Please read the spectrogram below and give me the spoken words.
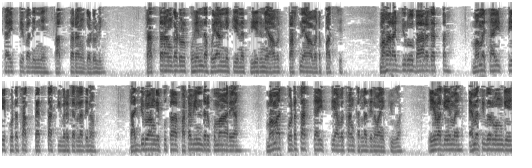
චෛත්‍ය බඳින්නේ? රත්තරන් ගඩොලින්. රත්තරන් ගඩොල් කොහෙන්ද හොයන්නේ කියන තීරණය ආවට ප්‍රශ්නේ ආවට පස්සේ මහරජුරෝ බාරගත්තා. මම චෛත්‍යයේ කොටසක් පැත්තක් ඉවර කරලා දෙනවා. රජුරුවන්ගේ පුතා පටවින්දර කුමාරයා මමත් කොටසක් චෛත්‍ය අවසන් කරලා දෙනවායි කිව්වා. ඒ වගේම ඇමතිවරුන්ගේ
